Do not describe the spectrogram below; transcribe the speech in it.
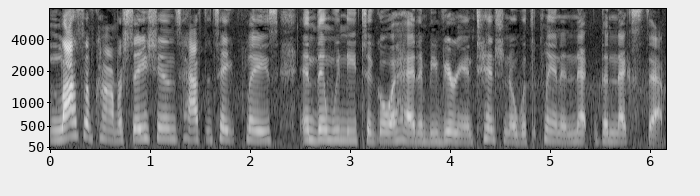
lots of conversations have to take place and then we need to go ahead and be very intentional with planning ne the next step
